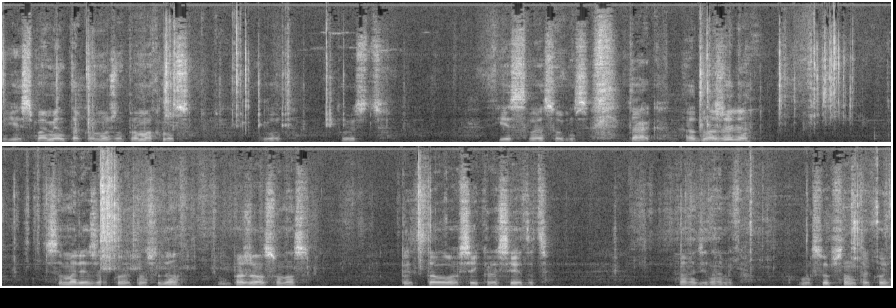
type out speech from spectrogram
есть момент такой, можно промахнуться. Вот, то есть есть свои особенности. Так, обнажили. Саморезы аккуратно сюда. И, пожалуйста, у нас предстал во всей красе этот а, динамик. Ну, собственно, такое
